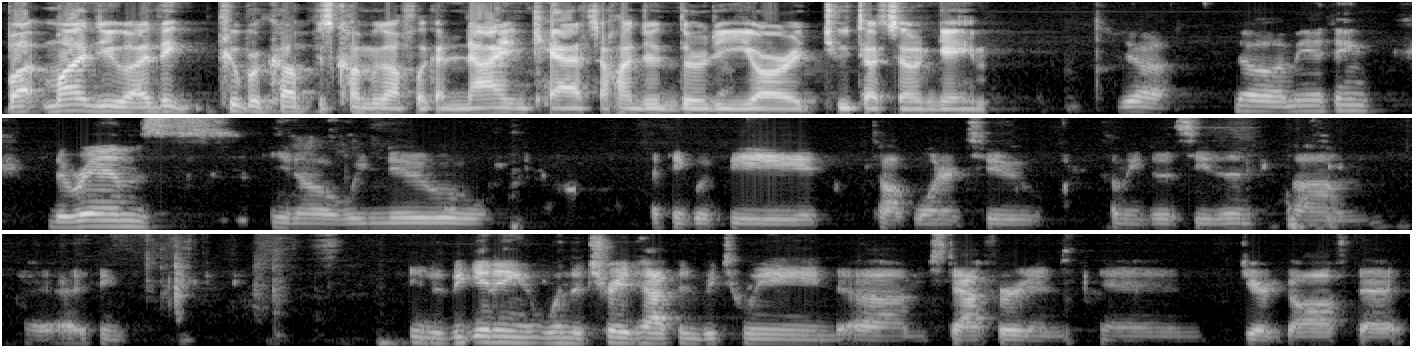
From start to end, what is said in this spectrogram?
But mind you, I think Cooper Kupp is coming off like a nine catch, 130 yard, two touchdown game. Yeah. No, I mean, I think the Rams, you know, we knew, I think, would be top one or two coming to the season. Um, I, I, think in the beginning, when the trade happened between um, Stafford and, and Jared Goff, that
